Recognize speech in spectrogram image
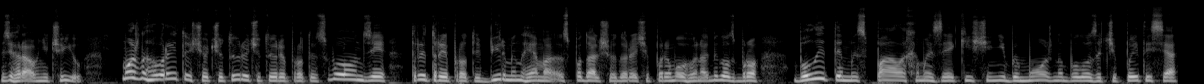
зіграв нічию. Можна говорити, що 4-4 проти Свонзі, 3-3 проти Бірмінгема з подальшою, до речі, перемогою над Мідлсбро були тими спалахами, за які ще ніби можна було зачепитися.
